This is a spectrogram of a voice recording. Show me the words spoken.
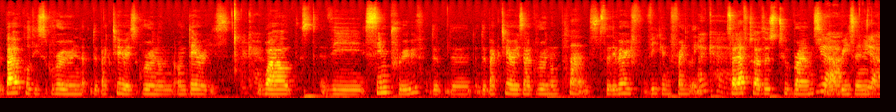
the Bio-Kult is grown. The bacteria is grown on, on dairies Okay. while the Symprove, the, the, the bacteria are grown on plants, so they're very vegan friendly. Okay. So I have to have those two brands for that reason. Yeah.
